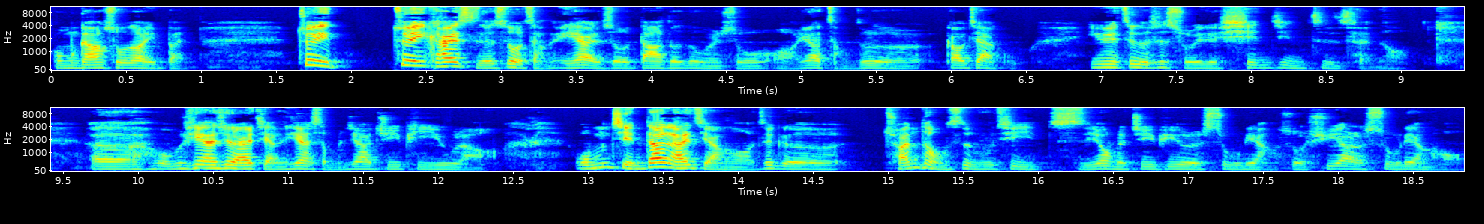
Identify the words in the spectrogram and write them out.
我们刚刚说到一半，最最一开始的时候涨 AI 的时候，大家都认为说哦要涨这个高价股，因为这个是所谓的先进制程哦。呃，我们现在就来讲一下什么叫 GPU 了哦。我们简单来讲哦，这个传统伺服器使用的 GPU 的数量，所需要的数量哦。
